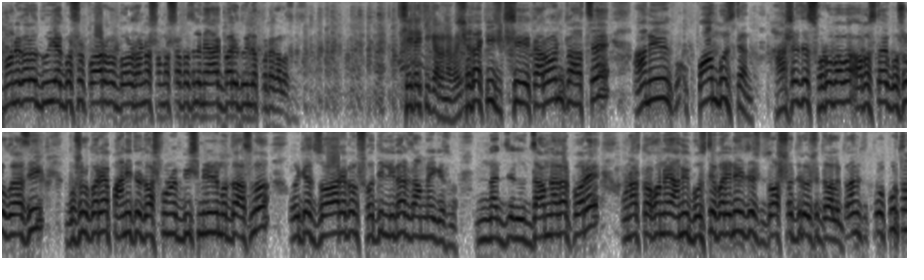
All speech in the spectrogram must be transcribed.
মনে করো দুই এক বছর পর বড় ধরনের সমস্যা পড়ছিলাম একবারে দুই লক্ষ টাকা লস। সেটা কি কারণে ভাই? সেটা কি সে- কারণটা হচ্ছে আমি কম বুঝতাম। হাঁসে যে ছোট বাবা অবস্থায় গোসল করে আসি, গোসল করে পানিতে দশ পনেরো বিশ মিনিটের মধ্যে আসলো। ওইটা জ্বর এবং সর্দি, লিভার জাম নাই গেছিল। জাম লাগার পরে ওনার তখন আমি বুঝতে পারিনি যে জ্বর, সর্দির ওষুধ দেওয়া লাগতো। আমি প্রথম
